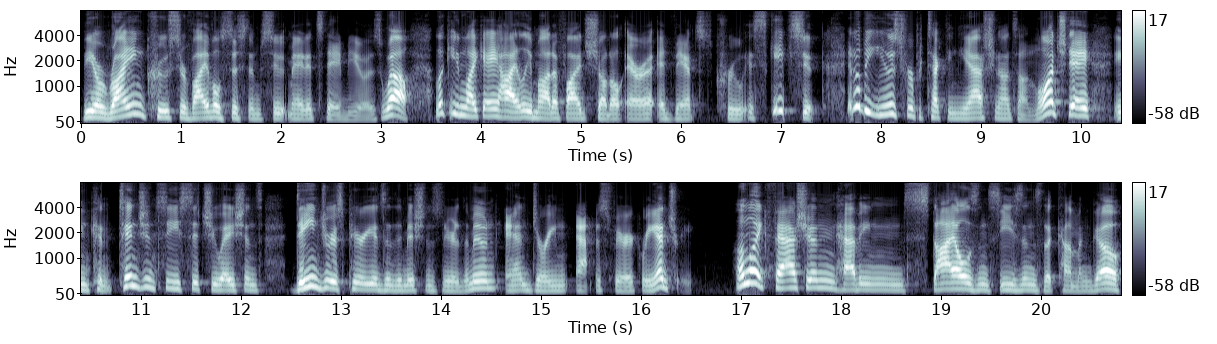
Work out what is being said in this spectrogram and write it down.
the Orion Crew Survival System suit made its debut as well, looking like a highly modified shuttle-era advanced crew escape suit. It'll be used for protecting the astronauts on launch day, in contingency situations, dangerous periods of the missions near the moon, and during atmospheric reentry. Unlike fashion, having styles and seasons that come and go,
